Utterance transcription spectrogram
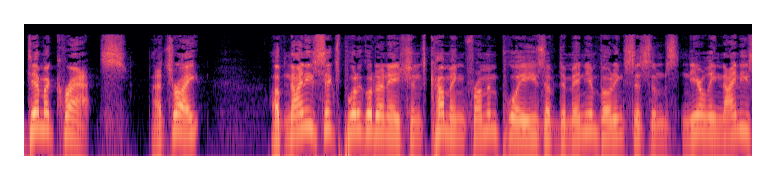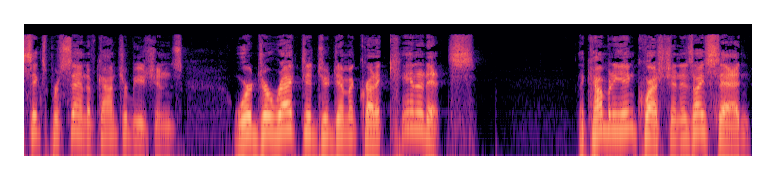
Democrats. That's right. Of 96 political donations coming from employees of Dominion voting systems, nearly 96% of contributions were directed to Democratic candidates. The company in question, as I said,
